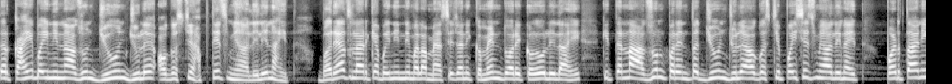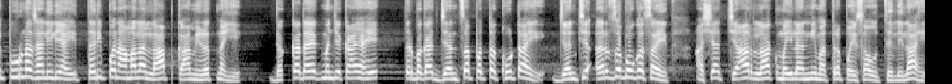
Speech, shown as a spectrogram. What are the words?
तर काही बहिणींना अजून जून जुलै ऑगस्टचे हप्तेच मिळालेले नाहीत. बऱ्याच लाडक्या बहिणींनी मला मेसेज आणि कमेंटद्वारे कळवलेलं आहे की त्यांना अजूनपर्यंत जून जुलै ऑगस्टचे पैसेच मिळाले नाहीत. पडताळणी पूर्ण झालेली आहे तरी पण आम्हाला लाभ का मिळत नाहीये? धक्कादायक म्हणजे काय आहे? तर बघा ज्यांचा पत्ता खोटा आहे ज्यांचे अर्ज बोगस आहेत अशा चार लाख महिलांनी मात्र पैसा उचललेला आहे.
